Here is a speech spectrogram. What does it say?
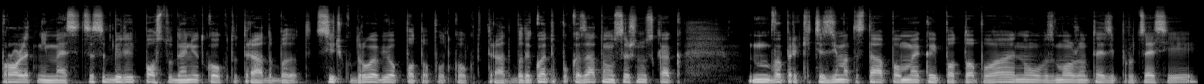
пролетни месеца са били по-студени, отколкото трябва да бъдат. Всичко друго е било по-топло, отколкото трябва да бъде, което е показателно всъщност как въпреки, че зимата става по-мека и по-топла, е много възможно тези процеси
